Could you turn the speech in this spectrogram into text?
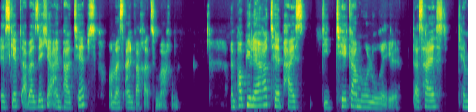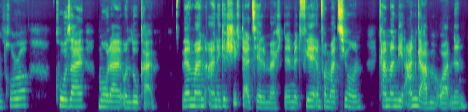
Es gibt aber sicher ein paar Tipps, um es einfacher zu machen. Ein populärer Tipp heißt die Tekamolo-Regel. Das heißt Temporal, Causal, Modal und Lokal. Wenn man eine Geschichte erzählen möchte mit viel Information, kann man die Angaben ordnen,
